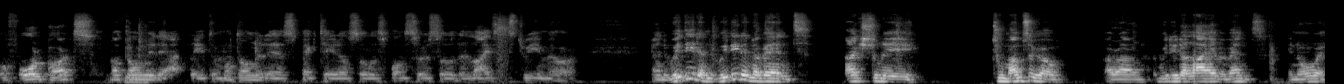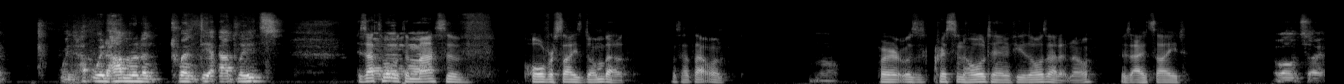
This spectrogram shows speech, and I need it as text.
of all parts, not mm-hmm. only the athlete or not only the spectators or the sponsors or the live stream or and we did an we did an event actually two months ago around we did a live event in Norway with with 120 athletes. Is that the one with the massive oversized dumbbell? Was that that one? No. Where it was Kristin Holte and a few of those at it, no? It was outside. Oh, outside.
